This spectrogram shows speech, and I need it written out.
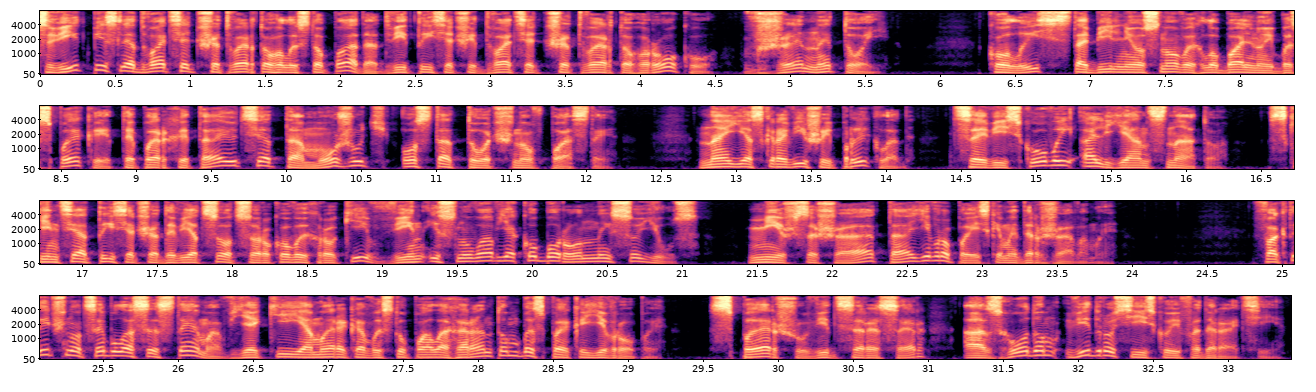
Світ після 24 листопада 2024 року вже не той. Колись стабільні основи глобальної безпеки тепер хитаються та можуть остаточно впасти. Найяскравіший приклад це військовий альянс НАТО. З кінця 1940-х років він існував як оборонний союз між США та європейськими державами. Фактично, це була система, в якій Америка виступала гарантом безпеки Європи, спершу від СРСР, а згодом від Російської Федерації.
